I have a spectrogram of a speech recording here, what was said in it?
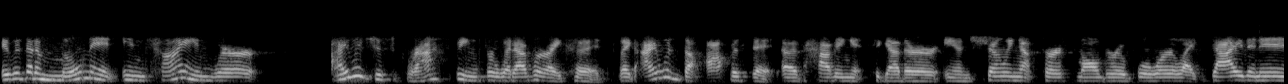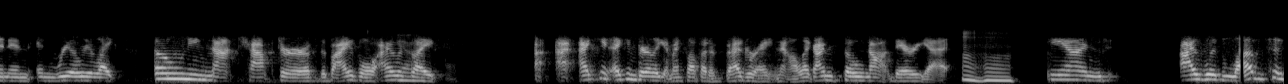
It was at a moment in time where I was just grasping for whatever I could. Like I was the opposite of having it together and showing up for a small group where we're like diving in and, and really like owning that chapter of the Bible. I was yeah. like, I, I can't, I can barely get myself out of bed right now. Like I'm so not there yet. Mm-hmm. And I would love to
